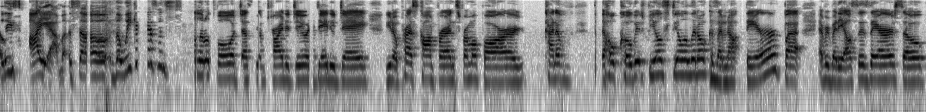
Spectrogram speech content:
At least I am. So the weekend has been a little full. Just I'm trying to do a day to day, you know, press conference from afar, kind of the whole COVID feels still a little because I'm mm-hmm. not there, but everybody else is there. So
